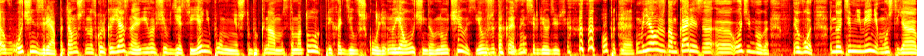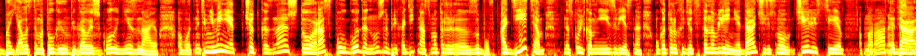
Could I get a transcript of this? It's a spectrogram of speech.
Э, Очень зря, потому что, насколько я знаю, и вообще в детстве, я не помню, чтобы к нам стоматолог приходил в школе. Но я очень давно училась. Я уже такая, знаете, Сергей Владимирович, Опытная. у меня уже там кариеса э, очень много. Вот. Но, тем не менее, может, я боялась стоматолога и убегала из школы, не знаю. Вот. Но, тем не менее, я четко знаю, что раз в полгода нужно приходить на осмотр э, зубов. А детям, насколько мне известно, у которых идет становление, да, через челюсти, Аппарата Э, Да,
